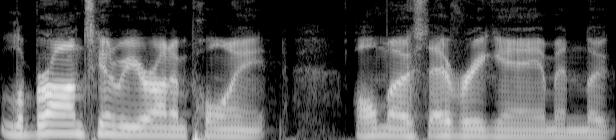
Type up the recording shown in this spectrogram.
LeBron's going to be running point almost every game in the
